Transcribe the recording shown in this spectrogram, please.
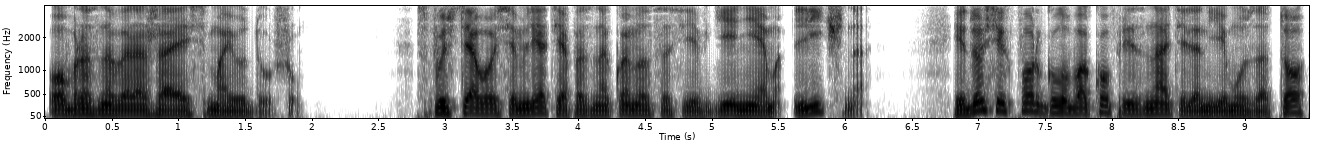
образно выражаясь, мою душу. Спустя восемь лет я познакомился с Евгением лично и до сих пор глубоко признателен ему за то,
